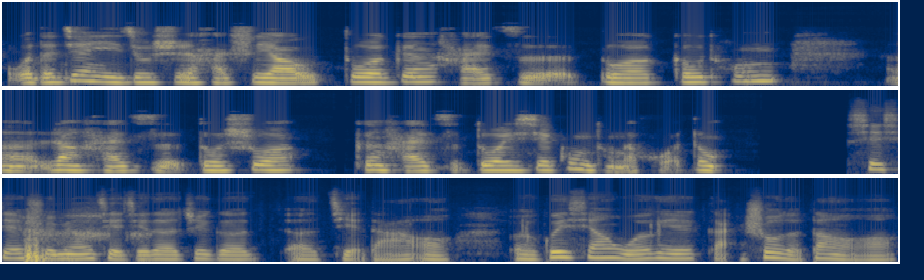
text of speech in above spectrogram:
我的建议就是还是要多跟孩子多沟通，呃，让孩子多说，跟孩子多一些共同的活动。谢谢水淼姐姐的这个呃解答哦，呃，桂香我也感受得到啊，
